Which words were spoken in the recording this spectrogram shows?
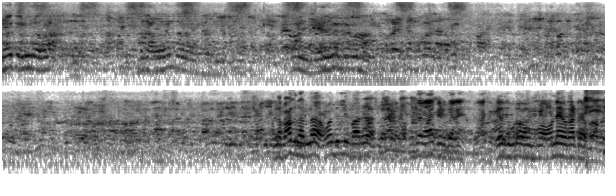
நூற்றி எழுபது ரூபா கொஞ்சம் அவ்வளோதான் போகிறோம் எழுபது ரூபா அந்த பாக்குறாருல உன் தில்லையும் பாரு. ராக் எடுத்தாரேன் எடுத்து கூட உன் உடனே காட்டுறேன் பாரு.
